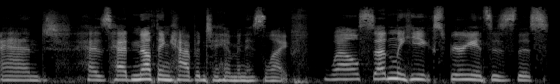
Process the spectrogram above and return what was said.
and has had nothing happen to him in his life. Well, suddenly he experiences this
